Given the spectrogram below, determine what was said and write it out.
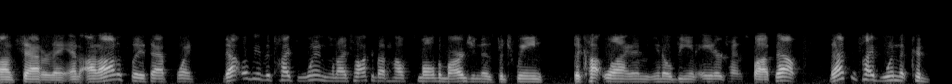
on Saturday. And, and honestly, at that point, that would be the type of win when I talk about how small the margin is between the cut line and you know being eight or ten spots out. That's the type of win that could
